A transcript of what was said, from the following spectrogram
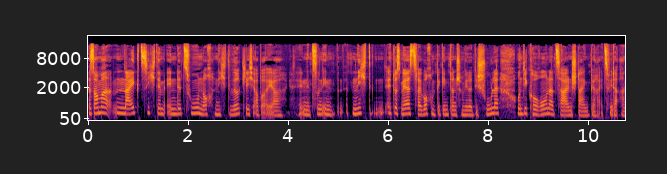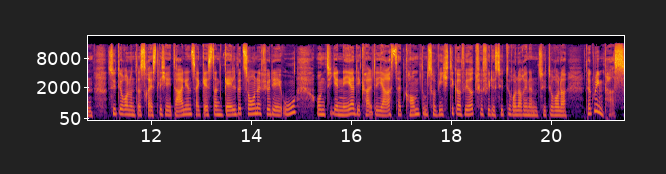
Der Sommer neigt sich dem Ende zu, noch nicht wirklich, aber ja, in, in, nicht etwas mehr als zwei Wochen beginnt dann schon wieder die Schule und die Corona-Zahlen steigen bereits wieder an. Südtirol und das restliche Italien seit gestern gelbe Zone für die EU und je näher die kalte Jahreszeit kommt, umso wichtiger wird für viele Südtirolerinnen und Südtiroler der Green Pass.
